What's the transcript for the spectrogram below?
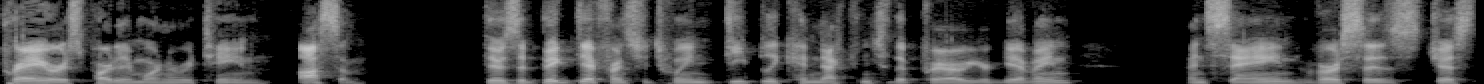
prayer is part of your morning routine, awesome. There's a big difference between deeply connecting to the prayer you're giving and saying versus just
